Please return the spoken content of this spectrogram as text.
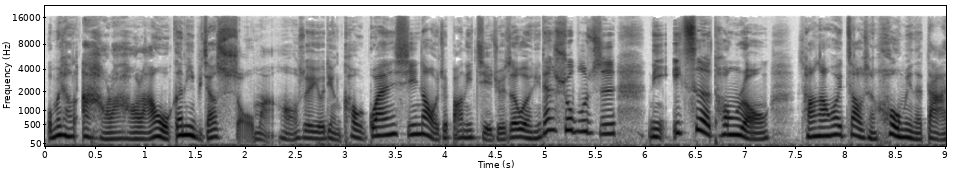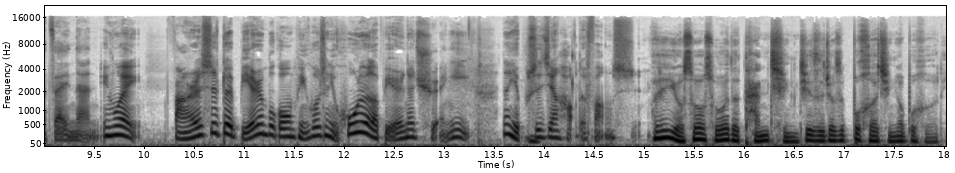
我们想说啊，好啦好啦，我跟你比较熟嘛，哈，所以有点靠关系，那我就帮你解决这个问题。但殊不知，你一次的通融，常常会造成后面的大灾难，因为反而是对别人不公平，或是你忽略了别人的权益，那也不是一件好的方式。而且有时候所谓的谈情，其实就是不合情又不合理。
